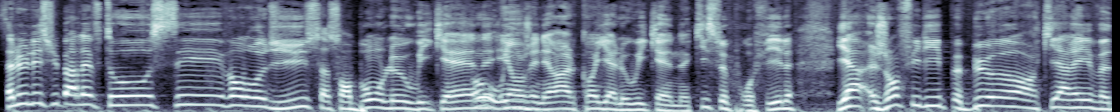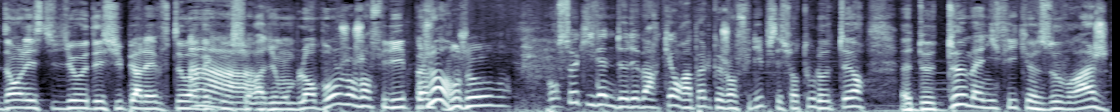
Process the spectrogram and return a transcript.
Salut les super leftos, c'est vendredi, ça sent bon le week-end Oh et en général quand il y a le week-end qui se profile, il y a Jean-Philippe Buor qui arrive dans les studios des super leftos avec Ah. nous sur Radio Mont Blanc. Bonjour Jean-Philippe. Bonjour. Pour ceux qui viennent de débarquer, on rappelle que Jean-Philippe c'est surtout l'auteur de deux magnifiques ouvrages,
